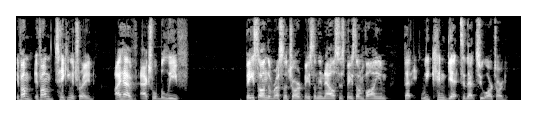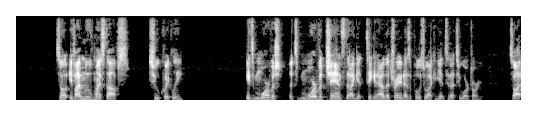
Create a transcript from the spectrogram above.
if I'm, if I'm taking a trade, I have actual belief based on the rest of the chart, based on the analysis, based on volume, that we can get to that 2R target. So if I move my stops too quickly, it's more of a it's more of a chance that I get taken out of the trade as opposed to I could get to that 2R target. So I,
